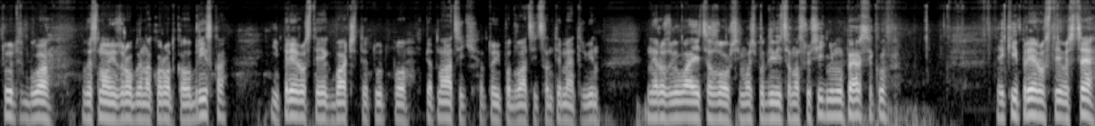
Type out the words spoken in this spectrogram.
Тут була весною зроблена коротка обрізка. І прирости, як бачите, тут по 15, а то й по 20 см. Він не розвивається зовсім. Ось подивіться на сусідньому персику. Які прирости. Ось це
